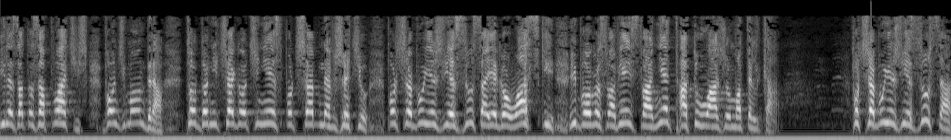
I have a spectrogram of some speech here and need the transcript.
Ile za to zapłacisz? Bądź mądra. To do niczego ci nie jest potrzebne w życiu. Potrzebujesz Jezusa, Jego łaski i błogosławieństwa, nie tatuażu motylka. Potrzebujesz Jezusa,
